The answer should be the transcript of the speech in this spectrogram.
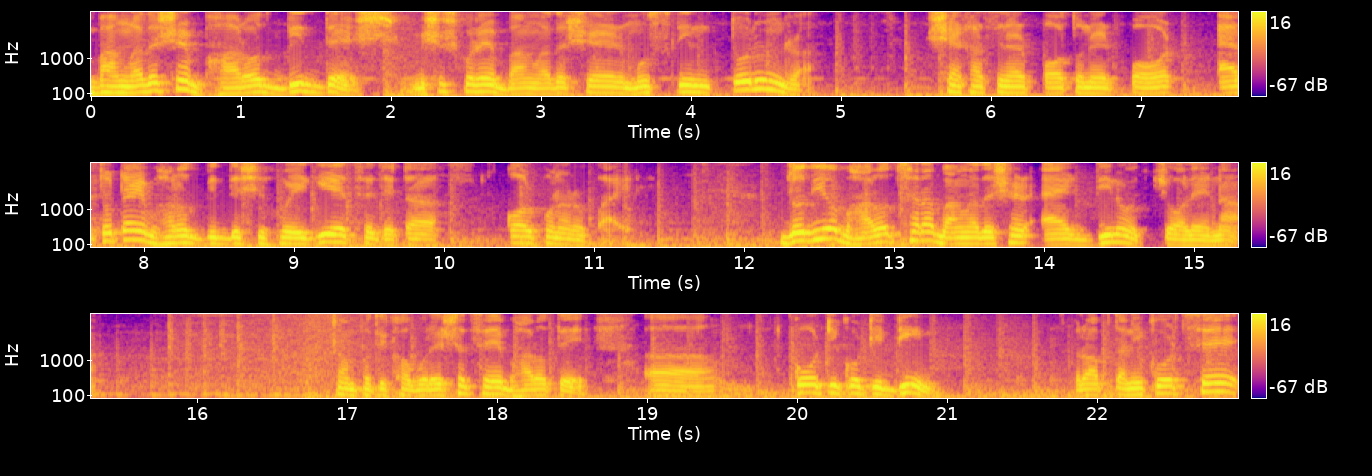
বাংলাদেশে ভারত বিদ্বেষ, বিশেষ করে বাংলাদেশের মুসলিম তরুণরা। শেখ হাসিনার পতনের পর এতটাই ভারত বিদ্বেষী হয়ে গিয়েছে যেটা কল্পনারও বাইরে। যদিও ভারত ছাড়া বাংলাদেশের একদিনও চলে না। সম্প্রতি খবর এসেছে, ভারতে কোটি কোটি ডিম রপ্তানি করছে,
